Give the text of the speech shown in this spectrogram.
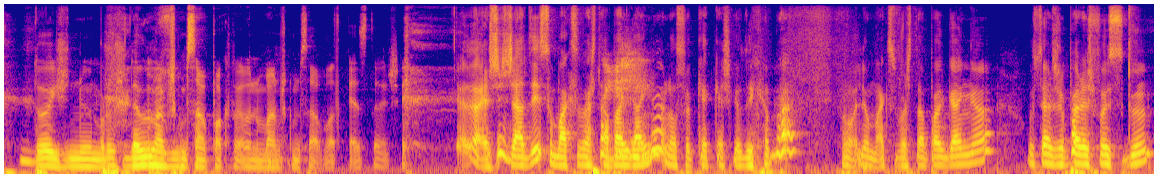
dois números da Não vamos começar o podcast, não vamos começar o podcast hoje. A gente já disse, o Max Verstappen ganhou. Não sei o que é que queres que eu diga mais. Olha, o Max Verstappen ganhou. O Sérgio Pérez foi segundo.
